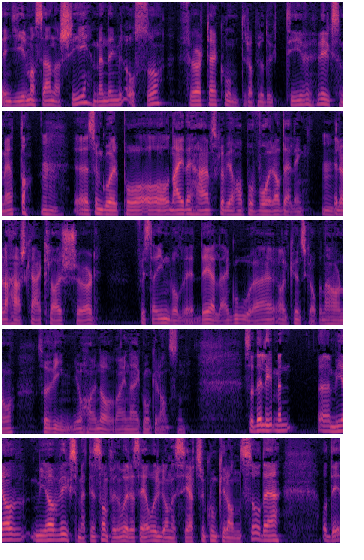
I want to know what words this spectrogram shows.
Den gir masse energi, men den vil også føre til kontraproduktiv virksomhet. da, eh, Som går på å Nei, det her skal vi ha på vår avdeling. Mm. Eller det her skal jeg klare sjøl. Hvis jeg involverer, deler gode, all kunnskapen jeg har nå, så vinner jo han over meg i denne konkurransen. Så det, men eh, mye, av, mye av virksomheten i samfunnet vårt er organisert som konkurranse. og det og det,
